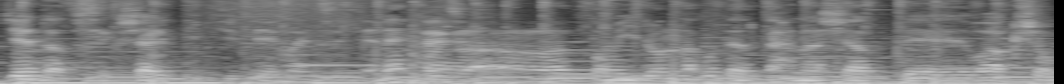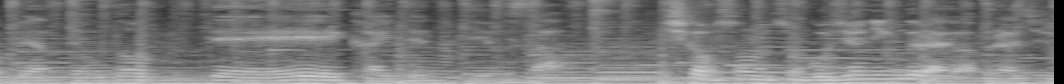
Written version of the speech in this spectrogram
ジェンダーとセクシャリティっていうテーマについてね、はい。ずーっといろんなことやって話し合ってワークショップやって踊って絵描いてっていうさしかもそのうちの50人ぐらいはブラジル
